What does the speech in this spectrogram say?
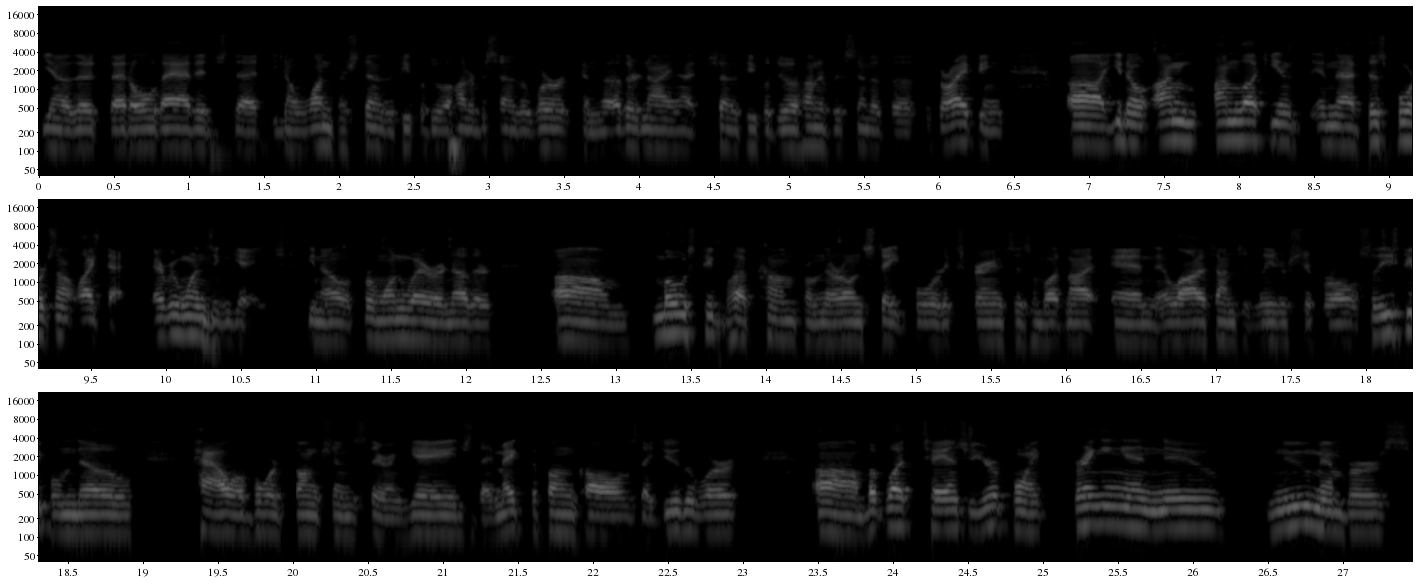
you know that, that old adage that you know 1% of the people do 100% of the work and the other 99% of the people do 100% of the, the griping uh, you know i'm i'm lucky in, in that this board's not like that everyone's mm. engaged you know for one way or another um, most people have come from their own state board experiences and whatnot and a lot of times in leadership roles so these people know how a board functions they're engaged they make the phone calls they do the work um, but what to answer your point bringing in new new members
